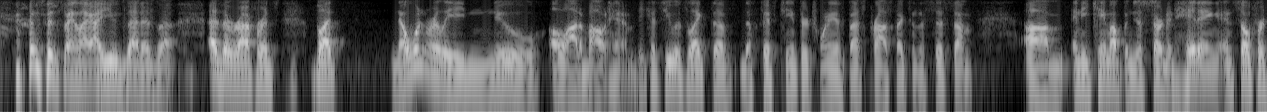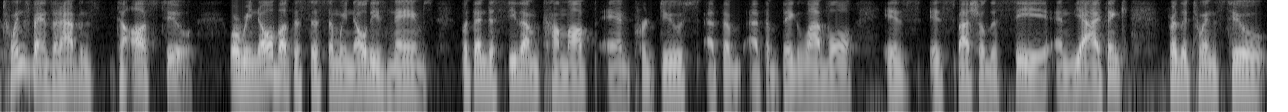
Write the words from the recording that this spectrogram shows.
I'm just saying, like I use that as a as a reference, but no one really knew a lot about him because he was like the the 15th or 20th best prospect in the system. Um, and he came up and just started hitting. And so for Twins fans, it happens to us too, where we know about the system, we know these names, but then to see them come up and produce at the at the big level is is special to see. And yeah, I think for the Twins too,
